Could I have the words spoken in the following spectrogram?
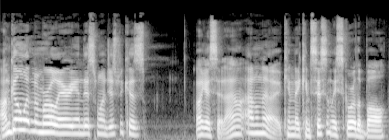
I'm going with Monroe area in this one just because, like I said, I don't I don't know. Can they consistently score the ball?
